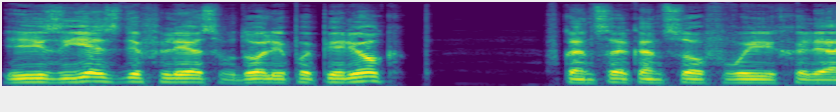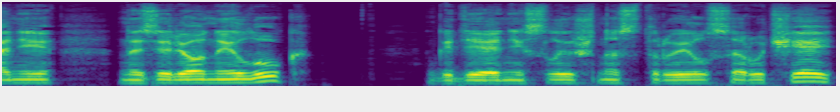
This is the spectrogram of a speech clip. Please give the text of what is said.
и, изъездив лес вдоль и поперек, в конце концов выехали они на зеленый луг, где неслышно струился ручей,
